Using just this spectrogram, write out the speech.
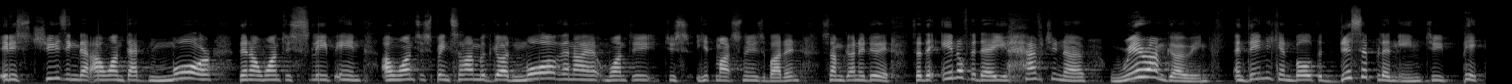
it is choosing that I want that more than I want to sleep in. I want to spend time with God more than I want to, hit my snooze button, so I'm going to do it. So at the end of the day, you have to know where I'm going, and then you can build the discipline in to pick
